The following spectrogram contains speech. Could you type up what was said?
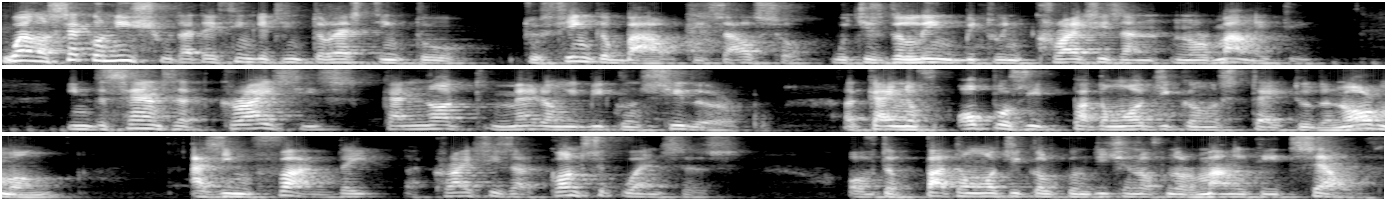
Well, a second issue that I think is interesting to, to think about is also, which is the link between crisis and normality. in the sense that crisis cannot merely be considered a kind of opposite pathological state to the normal, as in fact, they, crises are consequences of the pathological condition of normality itself.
